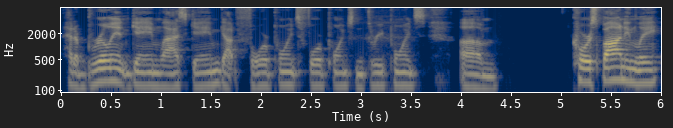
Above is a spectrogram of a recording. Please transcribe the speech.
had a brilliant game last game. Got four points, four points, and three points. Um, correspondingly,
